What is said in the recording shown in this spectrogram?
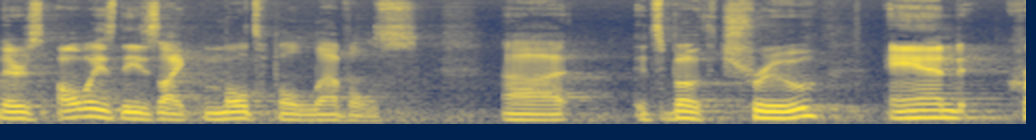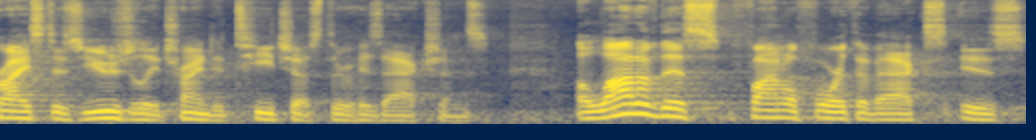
there's always these like multiple levels. Uh, it's both true and Christ is usually trying to teach us through his actions. A lot of this final fourth of Acts is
